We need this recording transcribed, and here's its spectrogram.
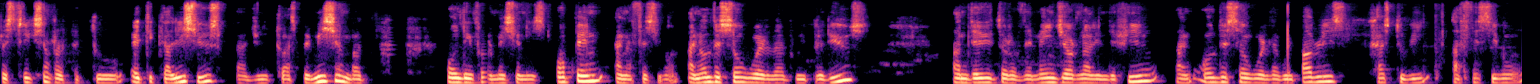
restriction respect to ethical issues, uh, you need to ask permission, but all the information is open and accessible. And all the software that we produce, I'm the editor of the main journal in the field, and all the software that we publish has to be accessible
